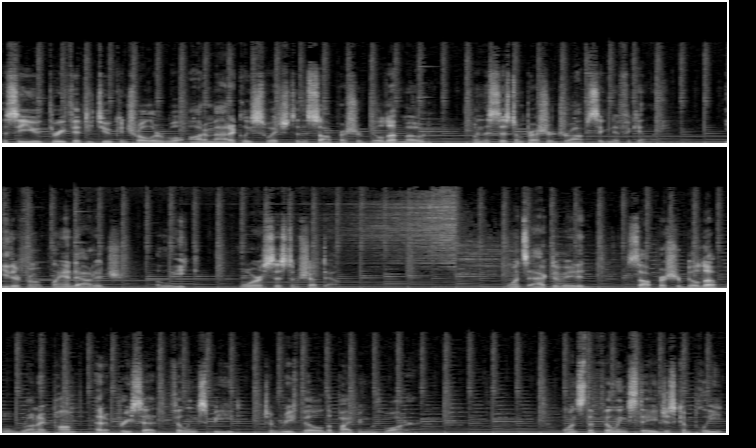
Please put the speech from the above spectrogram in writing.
The CU352 controller will automatically switch to the soft pressure buildup mode when the system pressure drops significantly, either from a planned outage, a leak, or a system shutdown. Once activated, soft pressure buildup will run a pump at a preset filling speed to refill the piping with water. Once the filling stage is complete,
